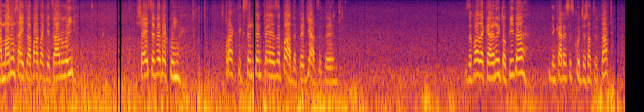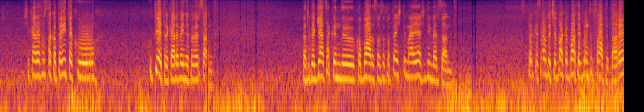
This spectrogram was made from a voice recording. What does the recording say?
Am ajuns aici la baza ghețarului și aici se vede cum practic suntem pe zăpadă, pe gheață, pe zăpadă care nu-i topită, din care se scurge așa treptat și care a fost acoperită cu, cu pietre care vin de pe versant. Pentru că gheața când coboară sau se topește, mai ia și din versant. Sper că se aude ceva, că bate vântul foarte tare.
